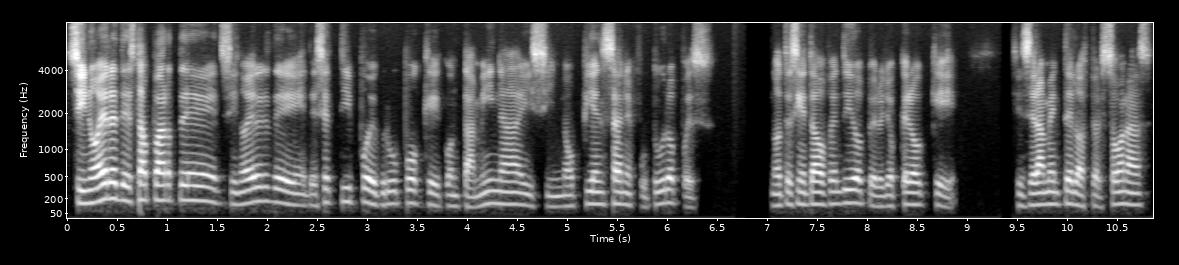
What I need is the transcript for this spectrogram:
Si no eres de esta parte, si no eres de, de ese tipo de grupo que contamina y si no piensa en el futuro, pues no te sientas ofendido, pero yo creo que sinceramente las personas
